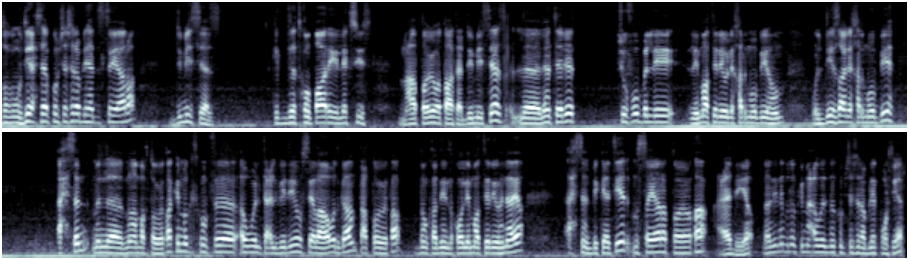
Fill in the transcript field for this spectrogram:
donc ودير حسابكم شاشره بلي هذه السياره 2016 كي تبدا ت comparer لكسوس مع طويوطا تاع 2016 ال intérieur تشوفوا باللي les matériaux اللي خدموا بهم والديزاين اللي خدموا به أحسن من من مارك طويوطا كما قلت لكم في أول تاع الفيديو سي لا هود كام تاع طويوطا دونك غادي نلقاو لي ماتيريو هنايا أحسن بكثير من السيارات طويوطا عادية. غادي نبداو كما عودناكم تشرب لي بورتيير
